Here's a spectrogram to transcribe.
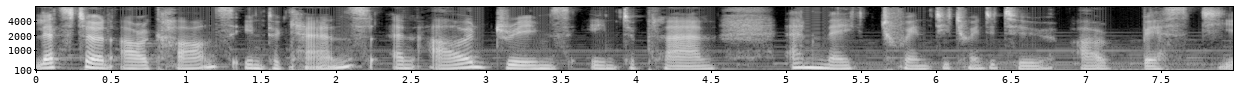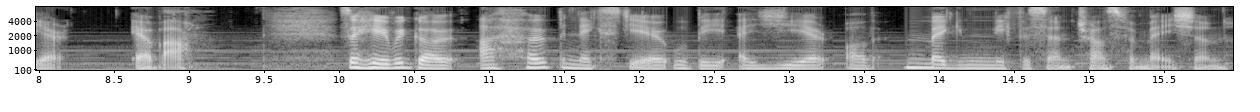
Let's turn our can'ts into cans and our dreams into plan and make 2022 our best year ever. So here we go. I hope next year will be a year of magnificent transformation.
